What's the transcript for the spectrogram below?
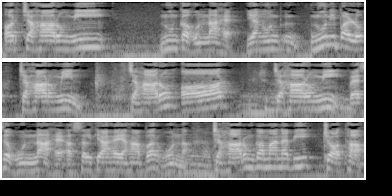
اور چہارمی نون کا غنہ ہے۔ یا نون نون ہی پڑھ لو، چہارمین۔ چہارم اور چہارمی ویسے غنہ ہے، اصل کیا ہے یہاں پر؟ غنہ۔ چہارم کا معنی بھی چوتھا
